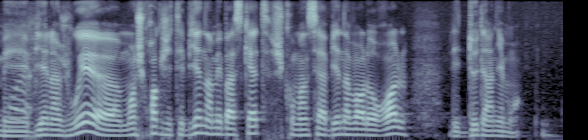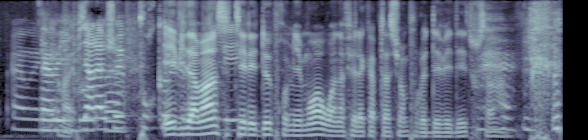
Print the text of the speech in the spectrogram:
Mais Ouais. bien la jouer, euh, moi je crois que j'étais bien dans mes baskets. Je commençais à bien avoir le rôle les deux derniers mois. Ah Ah oui. ouais. bien la jouer pour que. Et évidemment, les- c'était les deux premiers mois où on a fait la captation pour le DVD, tout ça.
